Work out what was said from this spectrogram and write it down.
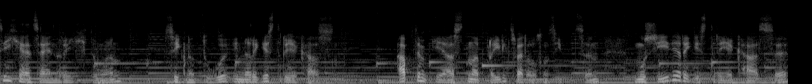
Sicherheitseinrichtungen Signatur in Registrierkassen. Ab dem 1. April 2017 muss jede Registrierkasse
